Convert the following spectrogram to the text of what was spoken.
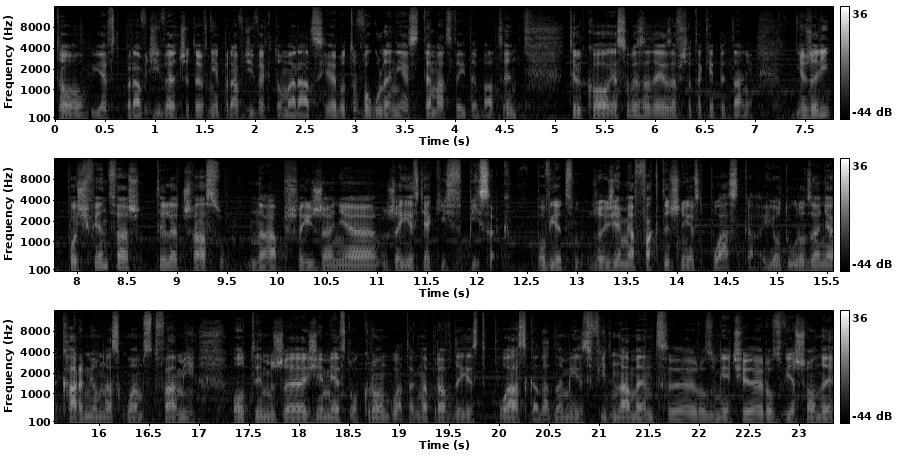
to jest prawdziwe, czy to jest nieprawdziwe, kto ma rację, bo to w ogóle nie jest temat tej debaty, tylko ja sobie zadaję zawsze takie pytanie. Jeżeli poświęcasz tyle czasu na przejrzenie, że jest jakiś spisek, powiedzmy, że Ziemia faktycznie jest płaska i od urodzenia karmią nas kłamstwami o tym, że Ziemia jest okrągła, tak naprawdę jest płaska, nad nami jest firmament, e, rozumiecie, rozwieszony,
